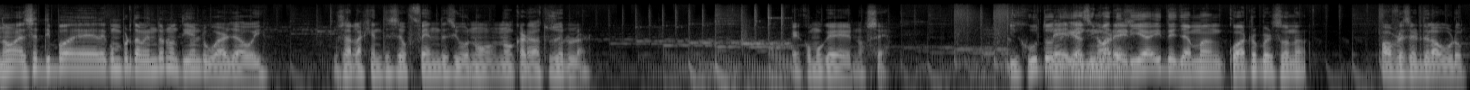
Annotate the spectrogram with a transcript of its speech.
No, ese tipo de, de comportamiento no tiene lugar ya hoy. O sea, la gente se ofende si vos no, no cargas tu celular. Es como que, no sé, Y justo Le- te quedas sin batería y te llaman cuatro personas, para ofrecerte laburo.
